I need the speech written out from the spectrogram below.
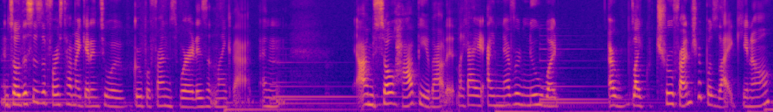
And so this is the first time I get into a group of friends where it isn't like that. And I'm so happy about it. Like I I never knew what a like true friendship was like, you know?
